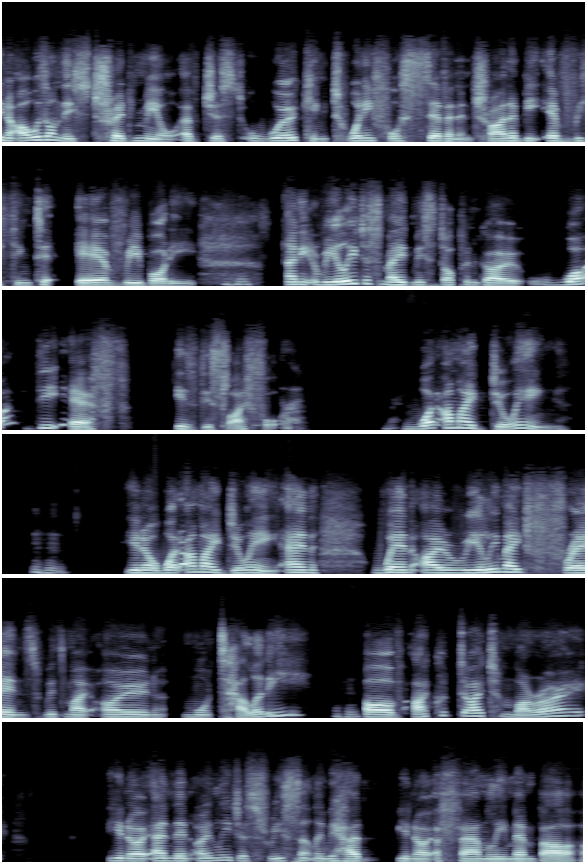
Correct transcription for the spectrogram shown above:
you know, I was on this treadmill of just working 24 7 and trying to be everything to everybody. Mhm. And it really just made me stop and go, what the F is this life for? What am I doing? Mhm. You know, what am I doing? And when I really made friends with my own mortality Mhm. of I could die tomorrow, you know, and then only just recently we had, you know, a family member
